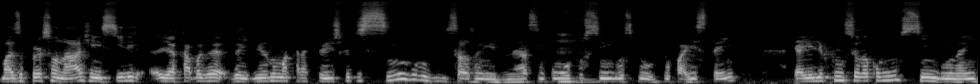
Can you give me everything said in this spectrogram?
mas o personagem em si ele, ele acaba ganhando uma característica de símbolo dos Estados Unidos, né? Assim como uhum. outros símbolos que o, que o país tem. E aí ele funciona como um símbolo, né?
